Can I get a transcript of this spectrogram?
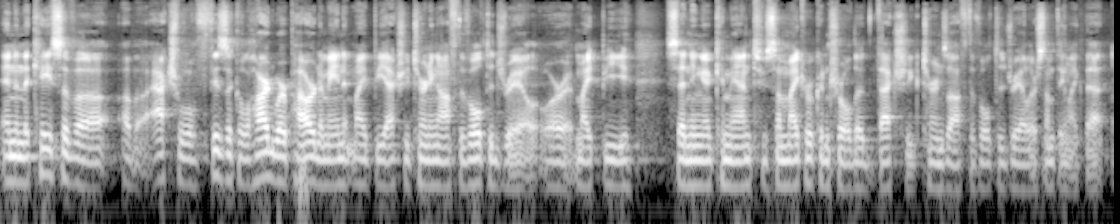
And in the case of a of an actual physical hardware power domain, it might be actually turning off the voltage rail, or it might be sending a command to some microcontroller that actually turns off the voltage rail, or something like that.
